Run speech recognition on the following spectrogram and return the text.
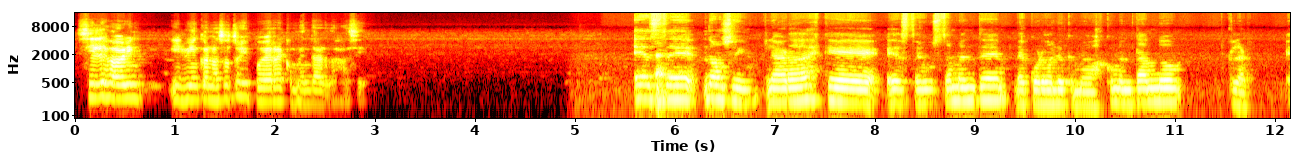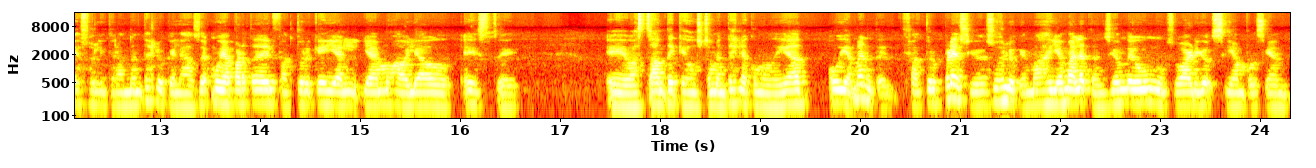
sí les va a ir bien con nosotros y poder recomendarnos así. Este, no, sí, la verdad es que este, justamente de acuerdo a lo que me vas comentando, claro, eso literalmente es lo que les hace, muy aparte del factor que ya, ya hemos hablado este, eh, bastante, que justamente es la comodidad, obviamente, el factor precio, eso es lo que más llama la atención de un usuario 100%.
